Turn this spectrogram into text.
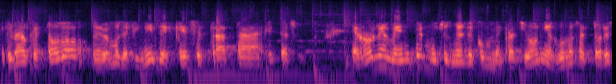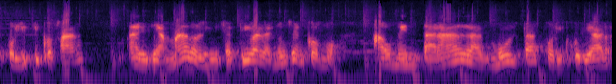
Primero que todo, debemos definir de qué se trata este asunto. Erróneamente, muchos medios de comunicación y algunos actores políticos han al llamado a la iniciativa la anuncian como aumentarán las multas por injuriar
